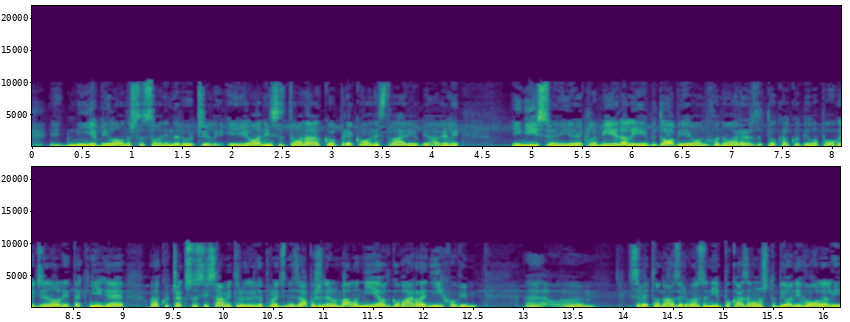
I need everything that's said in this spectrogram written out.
nije bila ono što su oni naručili. I oni su to onako preko one stvari objavili i nisu je ni reklamirali, dobije on honorar za to kako je bilo pogođeno, ali ta knjiga je, onako čak su se i sami trudili da prođe nezapaženo, jer malo nije odgovarala njihovim e, um, svetonazorima, odnosno nije pokazalo ono što bi oni voleli.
